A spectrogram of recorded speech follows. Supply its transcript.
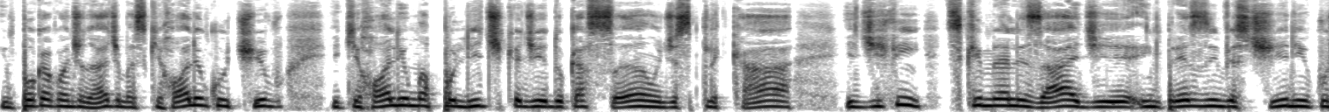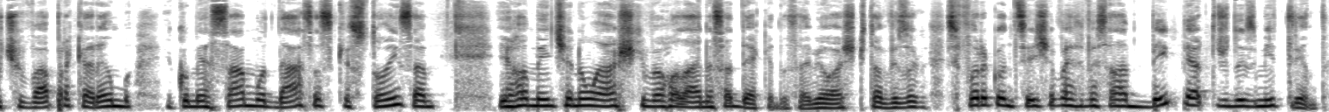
em pouca quantidade, mas que role um cultivo e que role uma política de educação, de explicar e de, enfim, descriminalizar, de empresas investirem e cultivar pra caramba e começar a mudar essas questões, sabe? Eu realmente não acho que vai rolar nessa década, sabe? Eu acho que talvez, se for acontecer, já vai, vai ser bem perto de 2030.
